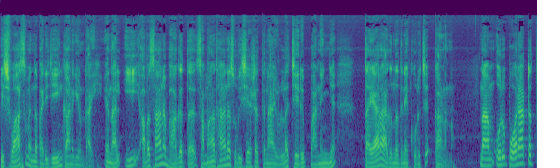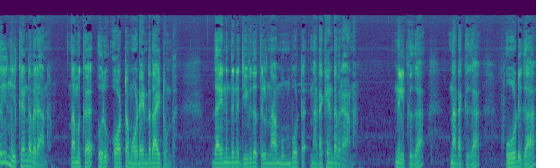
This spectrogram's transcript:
വിശ്വാസം എന്ന പരിചയം കാണുകയുണ്ടായി. എന്നാൽ ഈ അവസാന ഭാഗത്ത് സമാധാന സുവിശേഷത്തിനായുള്ള ചെരുപ്പണിഞ്ഞ് തയ്യാറാകുന്നതിനെക്കുറിച്ച് കാണുന്നു. നാം ഒരു പോരാട്ടത്തിൽ നിൽക്കേണ്ടവരാണ്. നമുക്ക് ഒരു ഓട്ടം ഓടേണ്ടതായിട്ടുണ്ട്. ദൈനംദിന ജീവിതത്തിൽ നാം മുമ്പോട്ട് നടക്കേണ്ടവരാണ്. നിൽക്കുക നടക്കുക ഓടുക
